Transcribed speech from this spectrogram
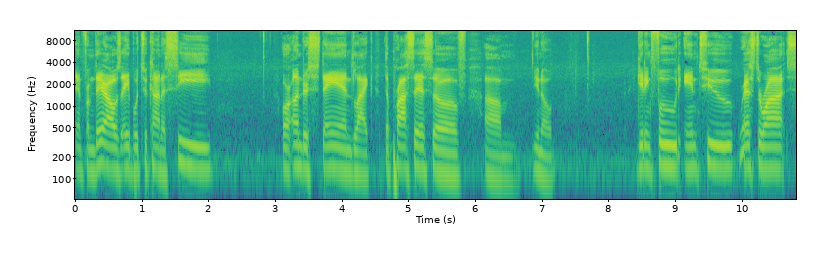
and from there, I was able to kind of see or understand like the process of, um, you know, getting food into restaurants?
